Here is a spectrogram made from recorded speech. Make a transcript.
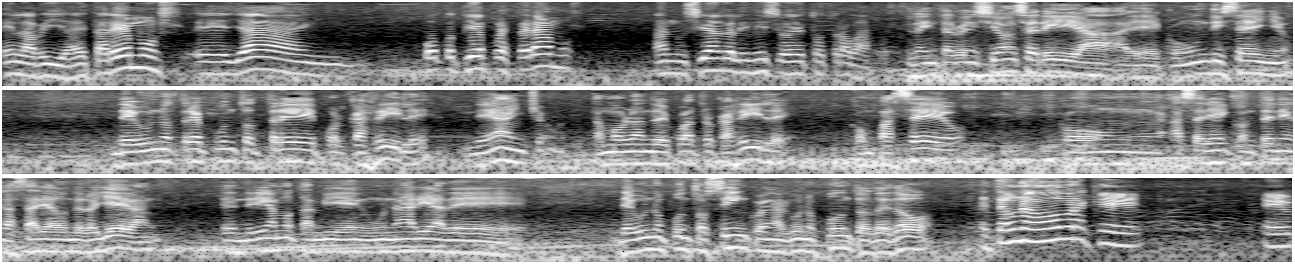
en la vía. Estaremos eh, ya en poco tiempo, esperamos, anunciando el inicio de estos trabajos. La intervención sería eh, con un diseño de unos 3.3 por carriles de ancho, estamos hablando de cuatro carriles, con paseo, con hacer y contener en las áreas donde lo llevan. Tendríamos también un área de, de 1.5 en algunos puntos, de 2. Esta es una obra que eh,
